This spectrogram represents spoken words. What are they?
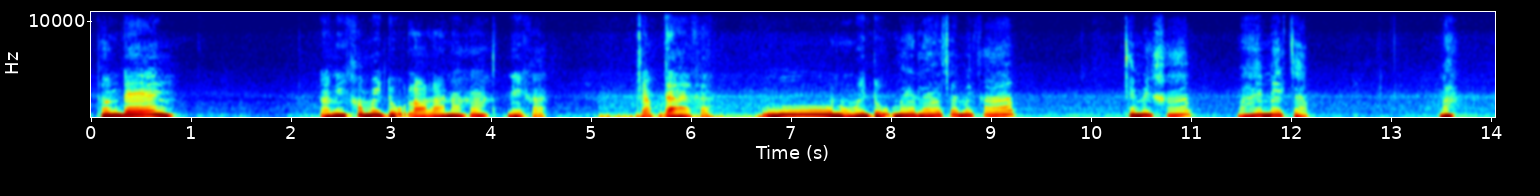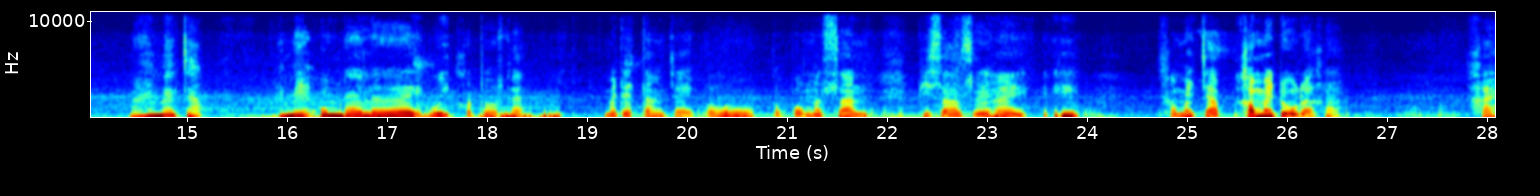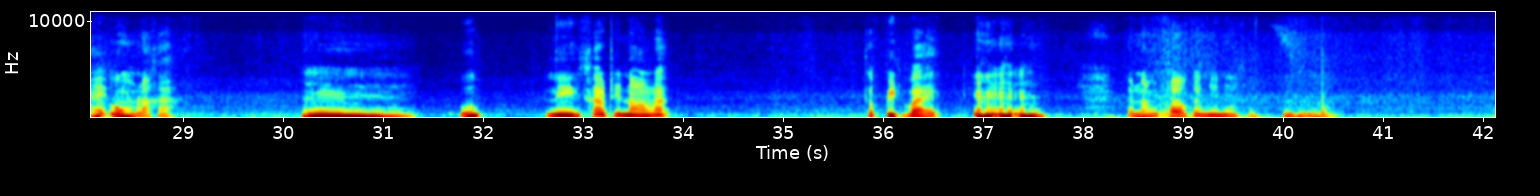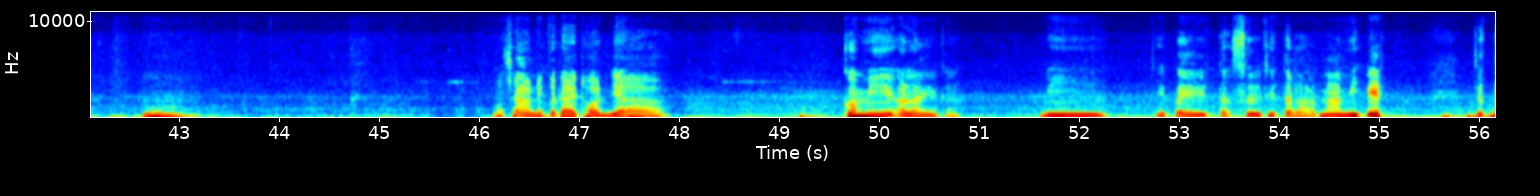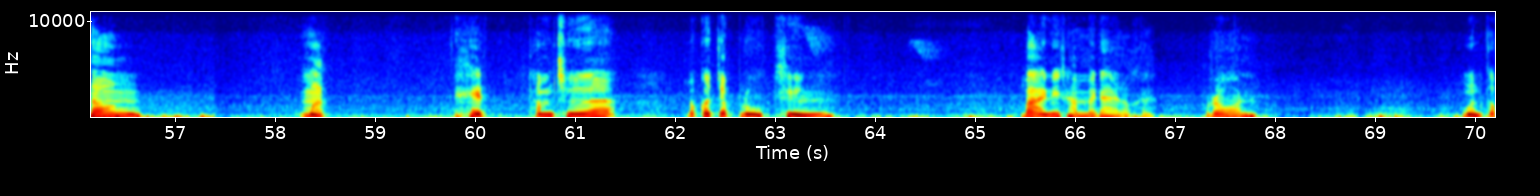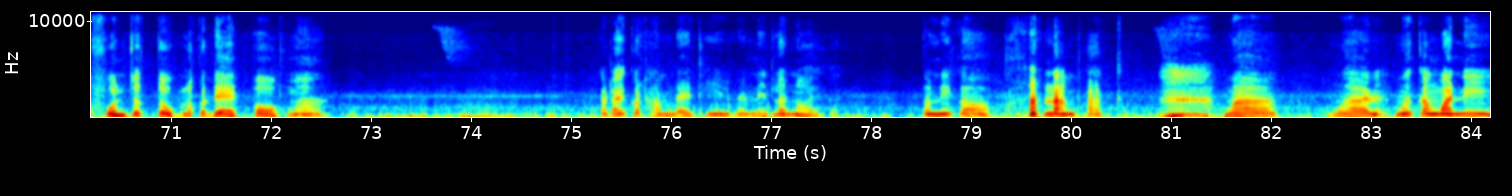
ทองแดงอันนี้เขาไม่ดุเราแล้วนะคะ นี่ค่ะ จับได้ค่ะ อู้หนูไม่ดุแม่แล้วใช่ไหมครับ ใช่ไหมครับ มาให้แม่จับ มา มาให้แม่จับ ให้แม่อุ้มได้เลย อุ๊ย ขอโทษค่ะ ไม่ได้ตั้งใจโป๊กระโปรงมาสั้น พี่สาวซื้อให้ เขาไม่จับ เขาไม่ดุแล้วค่ะใครให้อุ้มแล้วค่ะ อืมอุ๊บนี่เข้าที่นอนละ ก็ปิดไว้ ก็นั่งเฝ้ากันอยู่นะคะเมื่อเช้านี้ก็ได้ถอนหญ้า ก็มีอะไรค่ะมีที่ไปตัดซื้อที่ตลาดมามีเห็ด จะต้องหมักเห็ดทำเชื้อ แล้วก็จะปลูกขิง บ่ายนี้ทำไม่ได้หรอกค่ะ ร้อน เหมือนกับฝนจะตกแล้วก็แดดออกมา อะไรก็ทำได้ทีละนิดละหน่อยค่ะ ตอนนี้ก็นั่งพัก เมื่อเมื่อเมื่อกลางวันนี่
